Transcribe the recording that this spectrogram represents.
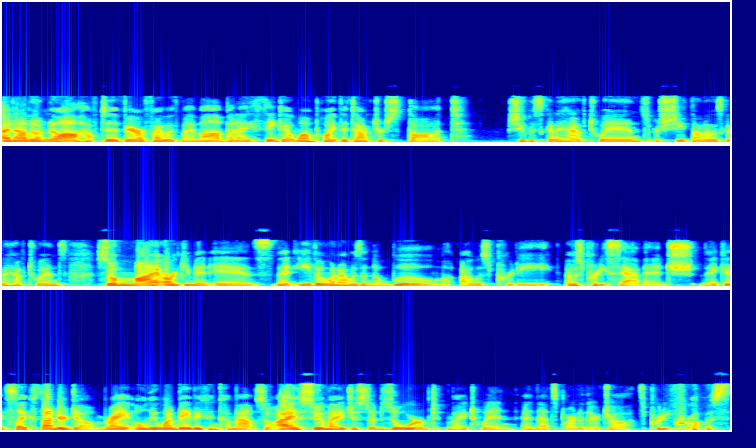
and I don't know, I'll have to verify with my mom, but I think at one point the doctors thought she was going to have twins or she thought I was going to have twins. So my argument is that even when I was in the womb, I was pretty I was pretty savage. Like it's like Thunderdome, right? Only one baby can come out. So I assume I just absorbed my twin and that's part of their jaw. It's pretty gross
